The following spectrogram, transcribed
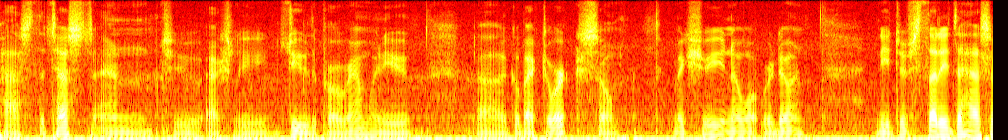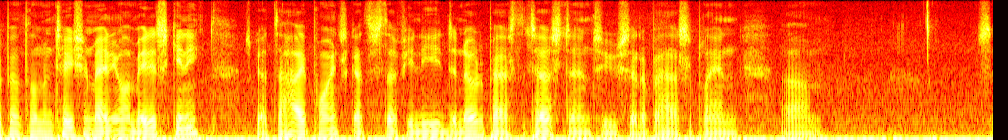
pass the test and to actually do the program when you uh, go back to work. So make sure you know what we're doing. You need to have studied the HACCP implementation manual. I made it skinny. Got the high points, got the stuff you need to know to pass the test and to set up a HACCP plan. Um, so,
